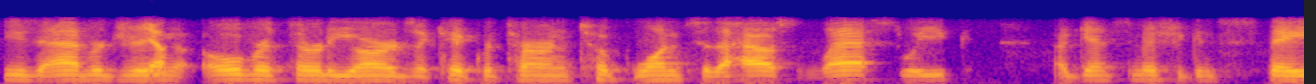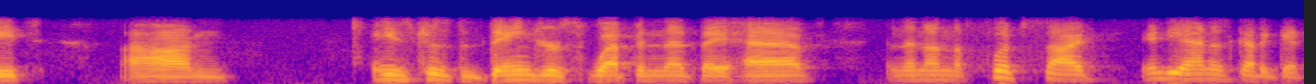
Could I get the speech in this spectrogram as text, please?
He's averaging yep. over 30 yards a kick return. Took one to the house last week against Michigan State. Um, he's just a dangerous weapon that they have. And then on the flip side, Indiana's got to get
